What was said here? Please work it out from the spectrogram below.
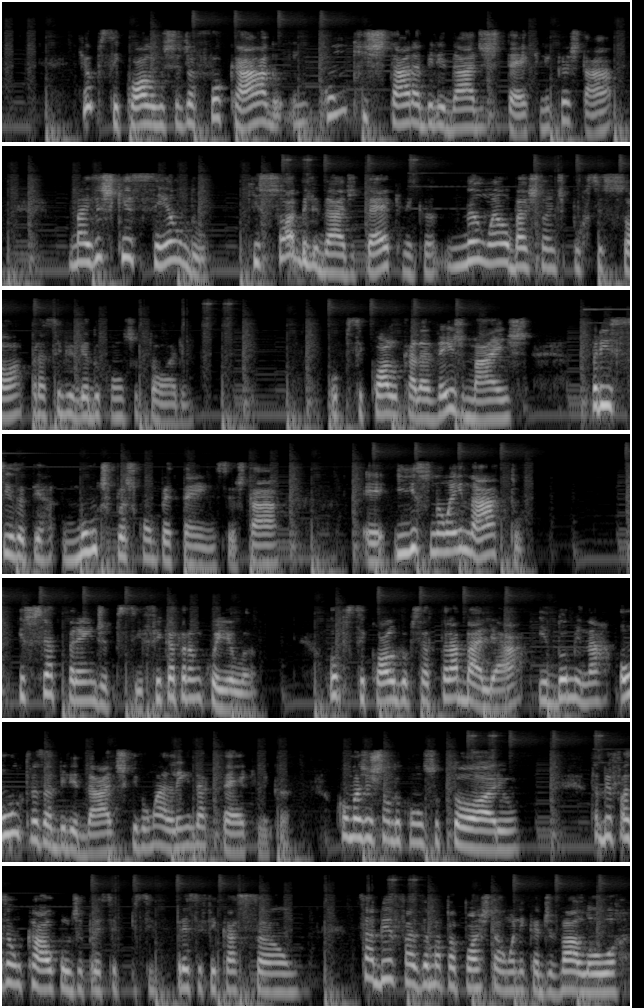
que o psicólogo esteja focado em conquistar habilidades técnicas, tá? Mas esquecendo que só habilidade técnica não é o bastante por si só para se viver do consultório. O psicólogo, cada vez mais, precisa ter múltiplas competências, tá? É, e isso não é inato. Isso se aprende, psi, fica tranquila. O psicólogo precisa trabalhar e dominar outras habilidades que vão além da técnica, como a gestão do consultório, saber fazer um cálculo de precificação, saber fazer uma proposta única de valor,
